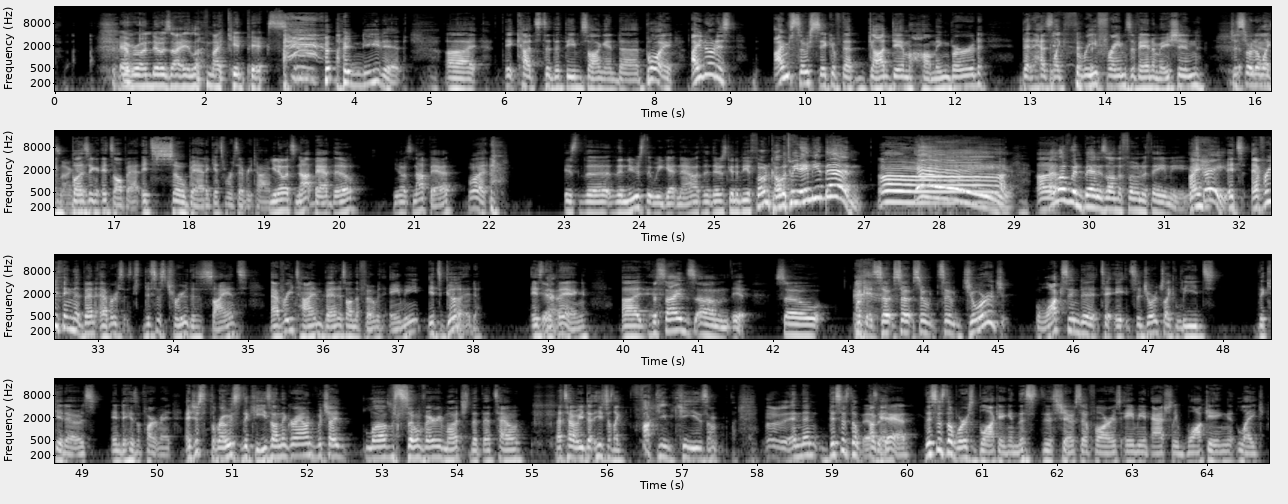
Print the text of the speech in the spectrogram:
Everyone knows I love my Kid Pix. I need it. Uh, it cuts to the theme song, and uh, boy, I noticed. I'm so sick of that goddamn hummingbird that has like three frames of animation, just sort of Yeah, like buzzing. It's all bad. It's so bad. It gets worse every time. You know it's not bad though. You know it's not bad. what? Is the the news that we get now that there's going to be a phone call between Amy and Ben? Oh, Yay! Uh, I love when Ben is on the phone with Amy. It's I- great. It's everything that Ben ever. This is true. This is science. Every time Ben is on the phone with Amy, it's good. Is Yeah. the thing. Uh, Besides um it. So okay, so so so so George walks into to so George like leads the kiddos into his apartment and just throws the keys on the ground, which I love so very much that that's how that's how he does. He's just like fuck you keys, I'm, uh, and then this is the That's okay. dad. This is the worst blocking in this this show so far. Is Amy and Ashley walking like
